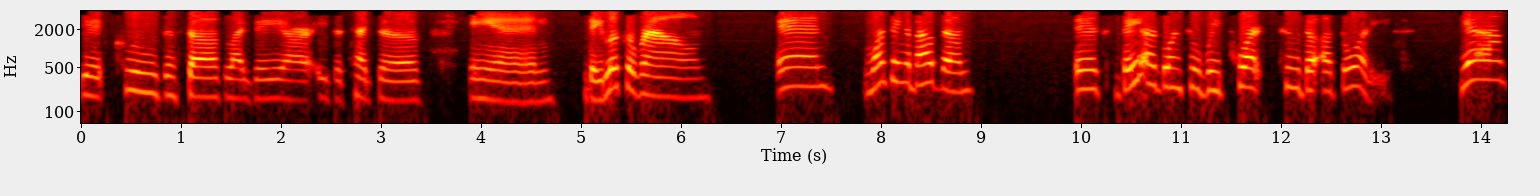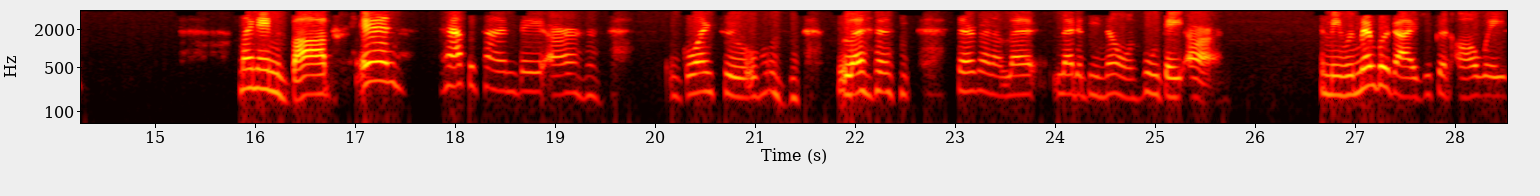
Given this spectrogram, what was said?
get clues and stuff like they are a detective and they look around and one thing about them is they are going to report to the authorities. Yeah, my name is Bob and half the time they are going to let they're to let let it be known who they are. I mean, remember guys, you can always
